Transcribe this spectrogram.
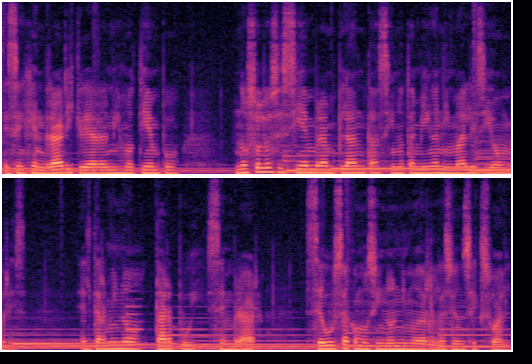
es engendrar y crear al mismo tiempo. No solo se siembran plantas, sino también animales y hombres. El término tarpui, sembrar, se usa como sinónimo de relación sexual.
